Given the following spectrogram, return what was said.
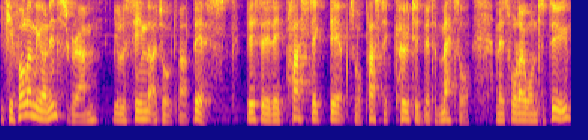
If you follow me on Instagram, you'll have seen that I talked about this. This is a plastic dipped or plastic coated bit of metal, and it's what I want to do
